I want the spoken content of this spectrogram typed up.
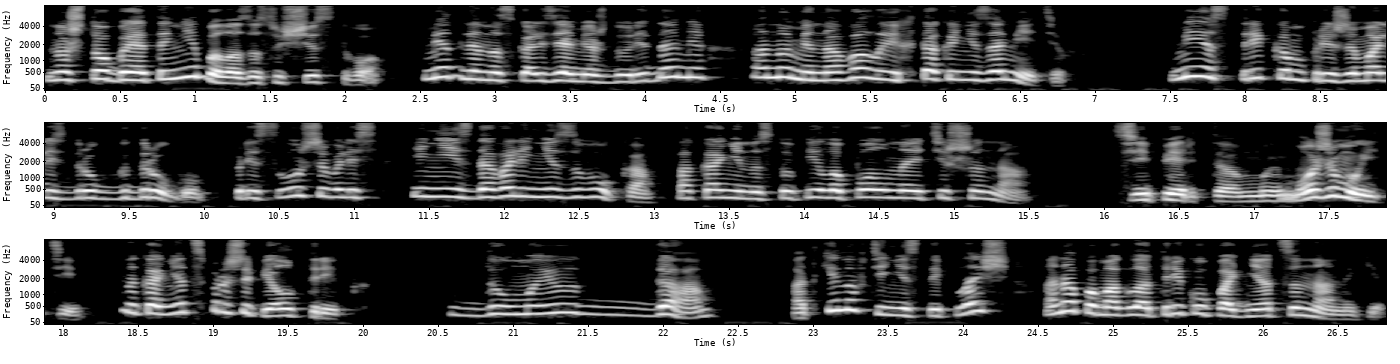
Но что бы это ни было за существо, медленно скользя между рядами, оно миновало их, так и не заметив. Мия с Триком прижимались друг к другу, прислушивались и не издавали ни звука, пока не наступила полная тишина. «Теперь-то мы можем уйти?» — наконец прошипел Трик. «Думаю, да». Откинув тенистый плащ, она помогла Трику подняться на ноги.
